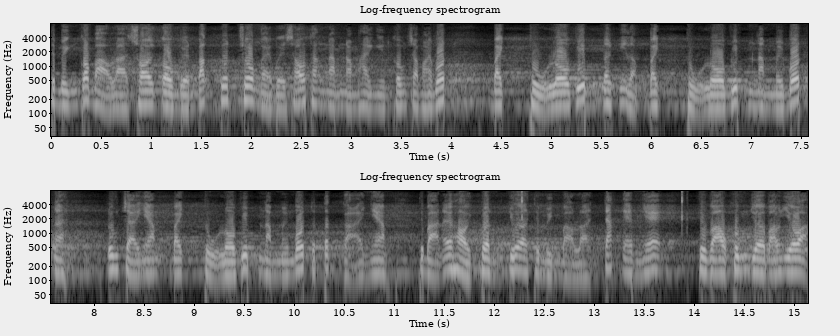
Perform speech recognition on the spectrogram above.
Thì mình có bảo là, soi cầu miền Bắc chốt số ngày 16 tháng 5 năm 2021 bạch thủ lô vip đây như là bạch thủ lô vip 51 này đúng chưa anh em? Bạch thủ lô vip 51 cho tất cả anh em. Thì bạn ấy hỏi tuần chưa? Thì mình bảo là chắc em nhé. Thì vào khung giờ bao nhiêu ạ?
